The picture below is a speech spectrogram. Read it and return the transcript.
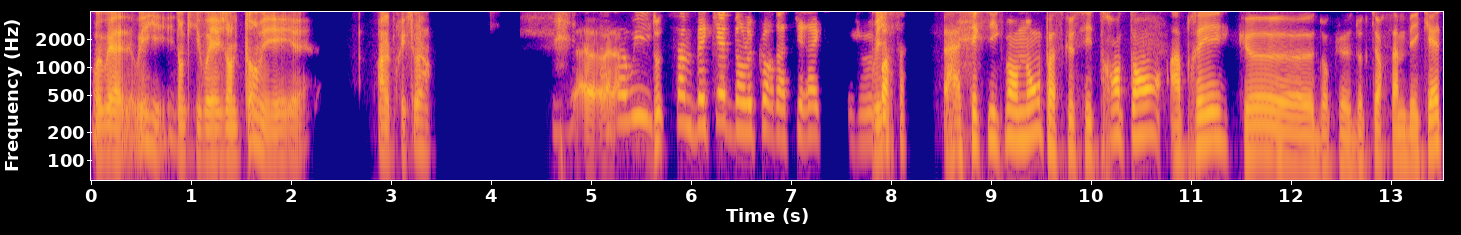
Voilà, oui, donc il voyage dans le temps, mais euh, dans la préhistoire. Euh, voilà. Ah oui, Sam Beckett dans le corps d'un T-Rex. Je veux Oui. voir ça. Ah, techniquement non, parce que c'est 30 ans après que euh, donc le docteur Sam Beckett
